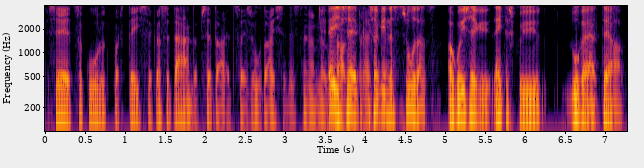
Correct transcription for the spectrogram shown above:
see, et sa kuulud parteisse, kas see tähendab seda, et sa ei suuda asjadest enam ei, see, sa kindlasti suudad, aga kui isegi näiteks, kui lugeja teab,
